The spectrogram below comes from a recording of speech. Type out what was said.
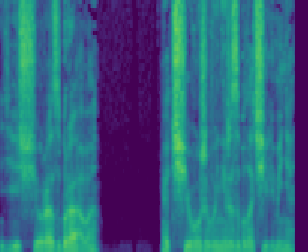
Еще раз браво. Отчего же вы не разоблачили меня?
